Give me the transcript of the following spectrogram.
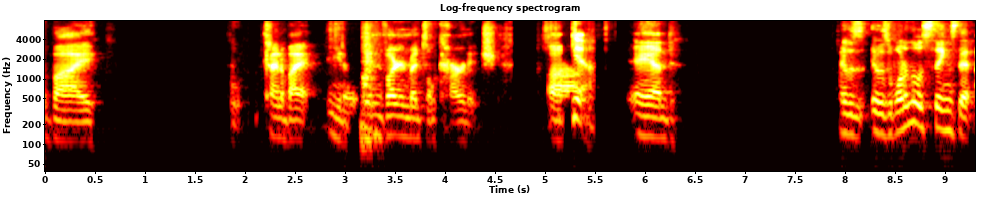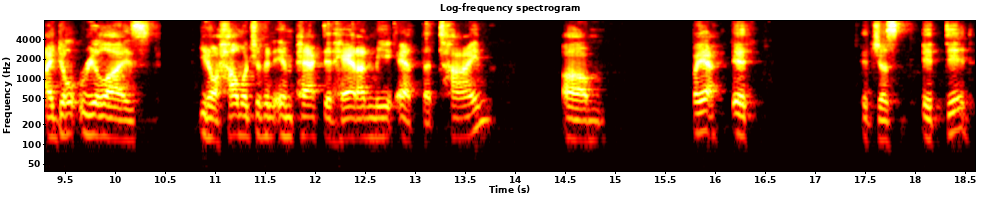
by kind of by you know environmental carnage. Uh, Yeah. and it was it was one of those things that I don't realize you know how much of an impact it had on me at the time. Um, but yeah, it it just it did.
